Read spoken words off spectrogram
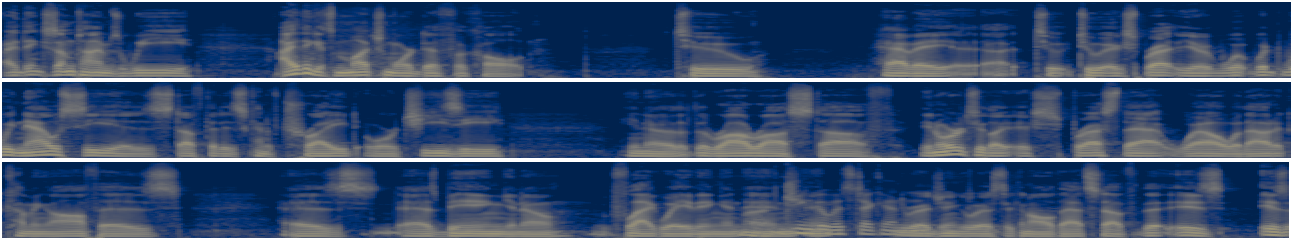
I think sometimes we, I think it's much more difficult to have a uh, to to express. You know, what what we now see is stuff that is kind of trite or cheesy. You know, the rah rah stuff. In order to like express that well without it coming off as as as being you know flag waving and, and Jingoistic and- right, jingoistic and all that stuff that is is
